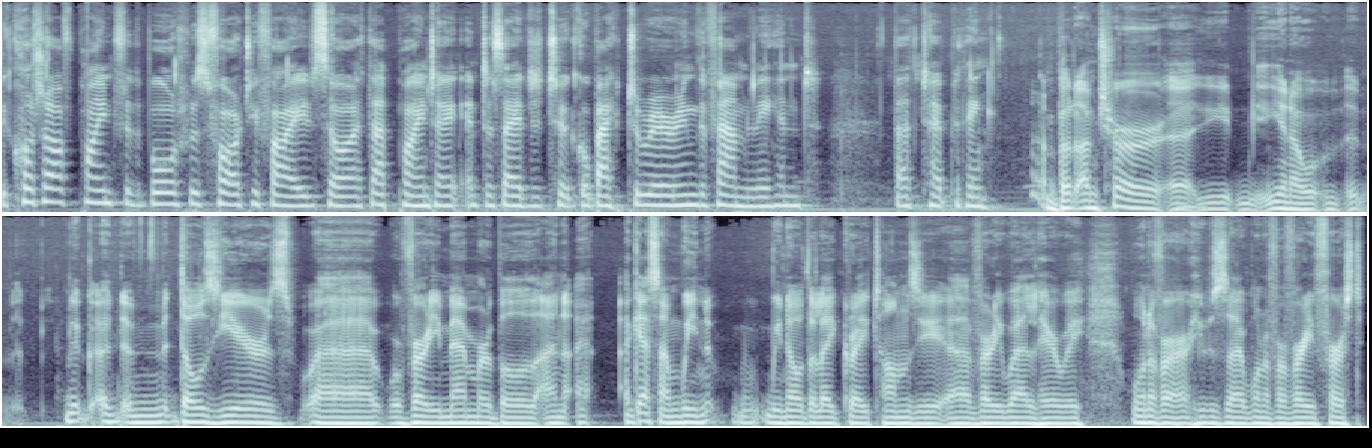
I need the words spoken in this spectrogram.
the cut-off point for the boat was 45, so at that point I decided to go back to rearing the family and that type of thing. But I'm sure, uh, you, you, know, those years uh, were very memorable, and I, I, guess, and we we know the late great Tomsie uh, very well here. We one of our he was uh, one of our very first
